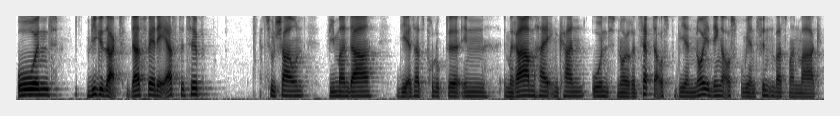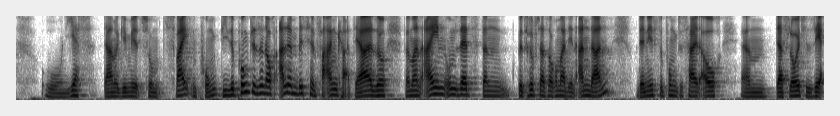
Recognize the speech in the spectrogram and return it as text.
Und wie gesagt, das wäre der erste Tipp, zu schauen, wie man da die Ersatzprodukte in, im Rahmen halten kann und neue Rezepte ausprobieren, neue Dinge ausprobieren, finden, was man mag. Und yes, damit gehen wir zum zweiten Punkt. Diese Punkte sind auch alle ein bisschen verankert. Ja, also wenn man einen umsetzt, dann betrifft das auch immer den anderen. Und der nächste Punkt ist halt auch, ähm, dass Leute sehr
